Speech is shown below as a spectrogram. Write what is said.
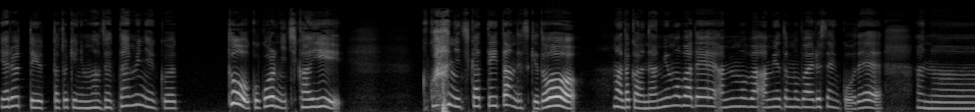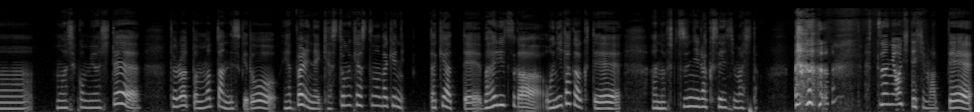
やるって言った時にもう絶対見に行くと心に誓い、心に誓っていたんですけど、まあだからね、アミモバで、アミモバ、アミューズモバイル選考で、あのー申し込みをして、撮ろうと思ったんですけど、やっぱりね、キャストのキャストのだけに、だけあって、倍率が鬼高くて、あの、普通に落選しました。普通に落ちてしまって、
